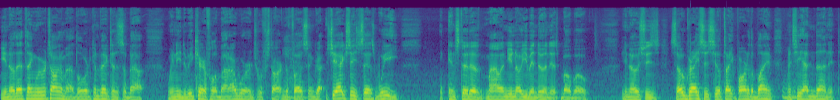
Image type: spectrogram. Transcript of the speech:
you know that thing we were talking about, the Lord convicted us about. We need to be careful about our words. We're starting to fuss and gra-. she actually says we instead of Mylon, you know you've been doing this, Bobo. You know, she's so gracious, she'll take part of the blame when she hadn't done it.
